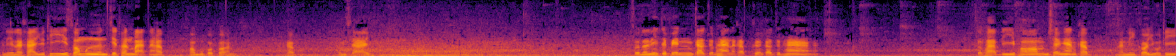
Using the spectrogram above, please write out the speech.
อันนี้ราคาอยู่ที่สองหมื่นเจ็ดพันบาทนะครับ พร้อมอุปกรณ์ครับต้องใช้ ส่วนอันนี้จะเป็น 9.5 นะครับ เครื่อง 9.5 สภาพดีพร้อมใช้งานครับ คันนี้ก็อยู่ที่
